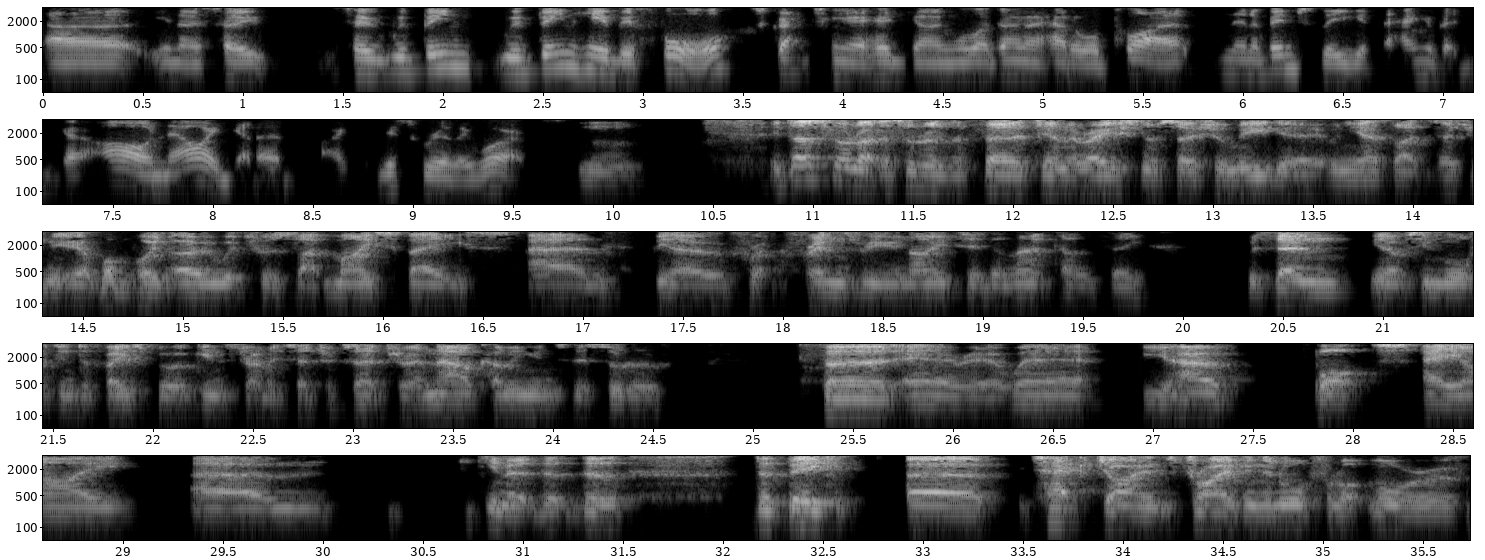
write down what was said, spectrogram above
Uh, you know, so so we've been we've been here before, scratching our head, going, "Well, I don't know how to apply it." And then eventually you get the hang of it, and you go, "Oh, now I get it. Like, this really works." Mm. It does feel like the sort of the third generation of social media. When you have like social media 1.0, which was like MySpace and you know Friends Reunited and that kind of thing, which then you know obviously morphed into Facebook, Instagram, etc., etc., and now coming into this sort of third area where you have bots, AI, um, you know the the the big uh, tech giants driving an awful lot more of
